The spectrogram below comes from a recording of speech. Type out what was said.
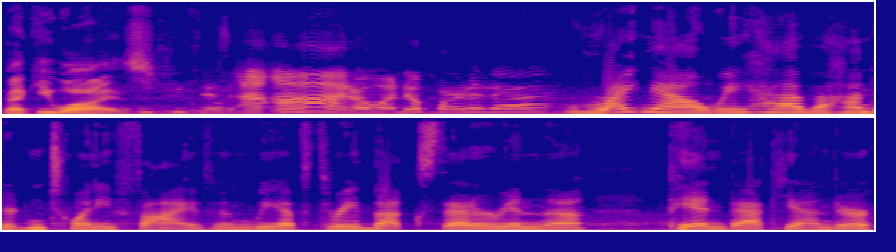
Becky Wise. She says, uh-uh, I don't want no part of that. Right now we have 125 and we have three bucks that are in the pen back yonder.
